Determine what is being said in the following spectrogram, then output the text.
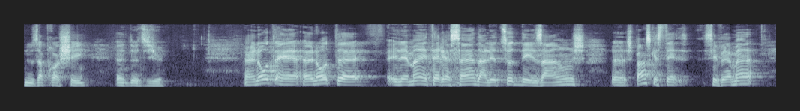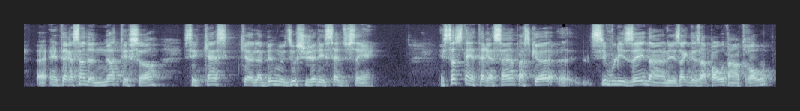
nous approcher euh, de Dieu. Un autre, un, autre euh, élément intéressant dans l'étude des anges, je pense que c'est vraiment intéressant de noter ça, c'est qu'est-ce que la Bible nous dit au sujet des Sadducéens. Et ça, c'est intéressant parce que euh, si vous lisez dans les Actes des Apôtres, entre autres,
